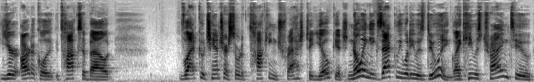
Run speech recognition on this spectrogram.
your article talks about Vlatko Cancar sort of talking trash to Jokic, knowing exactly what he was doing. Like he was trying to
